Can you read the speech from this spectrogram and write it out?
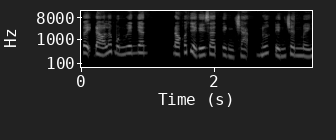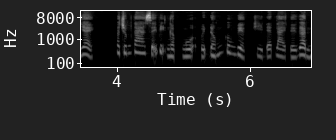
Vậy đó là một nguyên nhân nó có thể gây ra tình trạng nước đến chân mới nhảy và chúng ta sẽ bị ngập ngụa với đống công việc khi deadline tới gần.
